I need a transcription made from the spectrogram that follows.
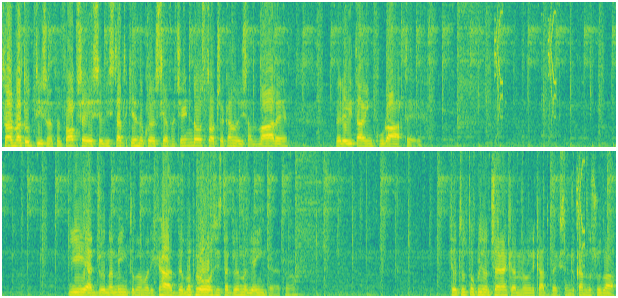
Salva a tutti, sono Fox e se vi state chiedendo cosa stia facendo, sto cercando di salvare per evitare incurate. Yeah, aggiornamento memory card, proprio si sta aggiornando via internet, no? Che tutto qui non c'è neanche la memory card perché stiamo giocando sulla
